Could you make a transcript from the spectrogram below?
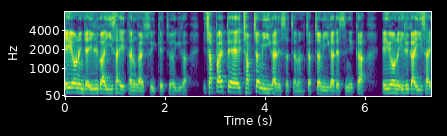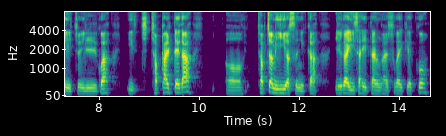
A1은 이제 1과 2 사이에 있다는 걸 알 수 있겠죠. 여기가 접할 때 접점 2가 됐었잖아. 접점 2가 됐으니까 A1은 1과 2 사이에 있죠. 1과 2 접할 때가 어 접점 2였으니까 1과 2 사이에 있다는 걸 알 수가 있겠고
